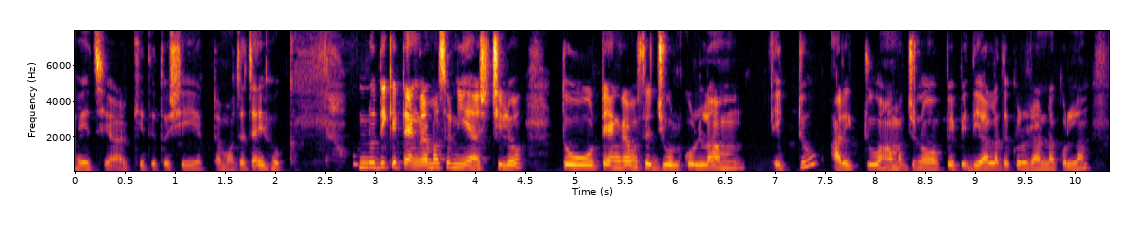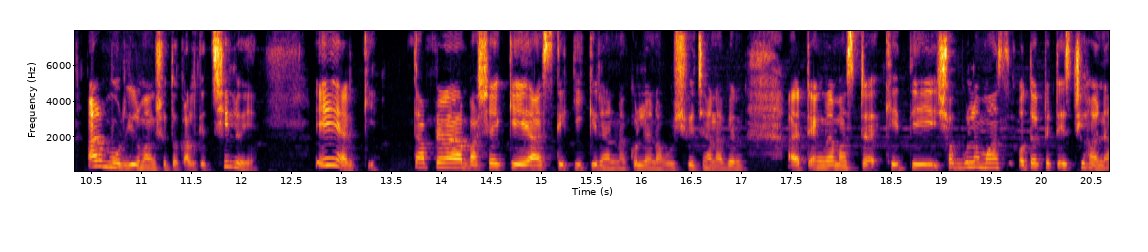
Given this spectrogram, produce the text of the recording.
হয়েছে, আর খেতে তো সেই একটা মজা। যাই হোক, অন্যদিকে ট্যাংরা মাছও নিয়ে আসছিল, তো ট্যাংরা মাছের ঝোল করলাম একটু, আর একটু আমার জন্য পেঁপে দিয়ে আলাদা করে রান্না করলাম। আর মুরগির মাংস তো কালকে ছিলই। এই আর কি। তা আপনারা বাসায় কে, আজকে কী কী রান্না করলেন অবশ্যই জানাবেন। আর ট্যাংরা মাছটা খেতে সবগুলো মাছ অত একটা টেস্টি হয় না।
